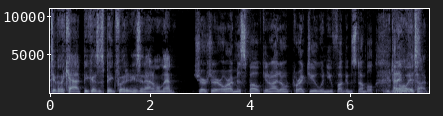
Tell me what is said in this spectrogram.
Tip of the cat because it's Bigfoot and he's an animal man. sure, sure, or I misspoke. You know, I don't correct you when you fucking stumble. You do all the time.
